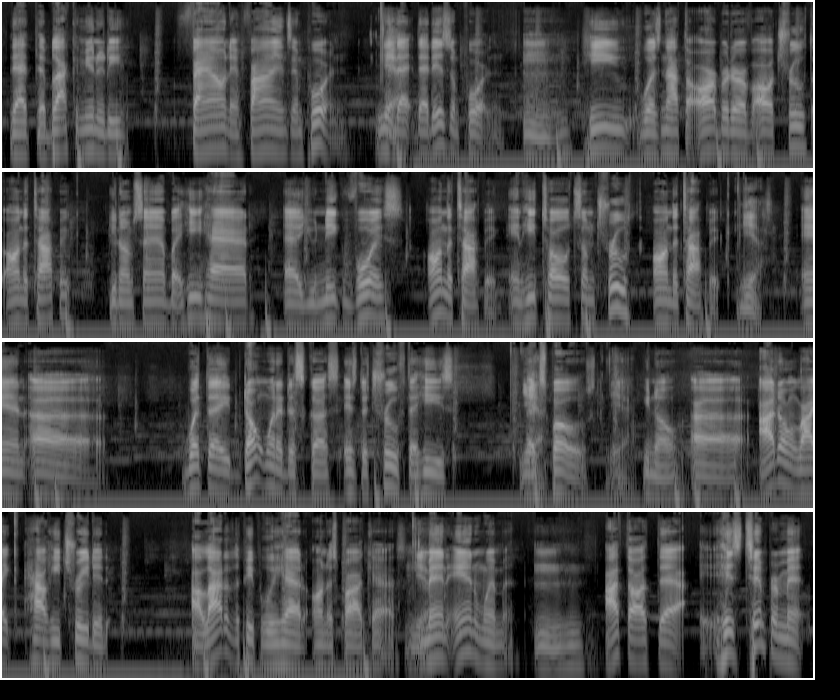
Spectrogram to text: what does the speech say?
that the black community found and finds important. Yeah. That that is important. Mm-hmm. He was not the arbiter of all truth on the topic, you know what I'm saying? But he had a unique voice on the topic and he told some truth on the topic. Yes. And uh, what they don't want to discuss is the truth that he's Yeah. exposed. Yeah. You know, uh, I don't like how he treated a lot of the people he had on this podcast, Yeah. men and women. Mm-hmm. I thought that his temperament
